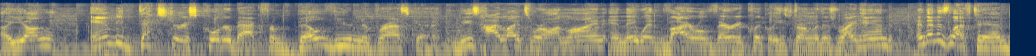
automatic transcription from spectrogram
a young ambidextrous quarterback from Bellevue, Nebraska. These highlights were online and they went viral very quickly. He's throwing with his right hand and then his left hand.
